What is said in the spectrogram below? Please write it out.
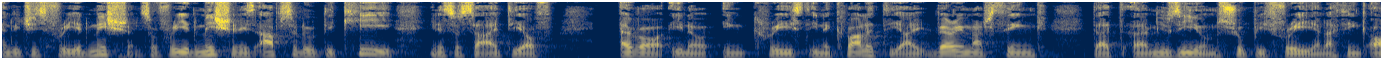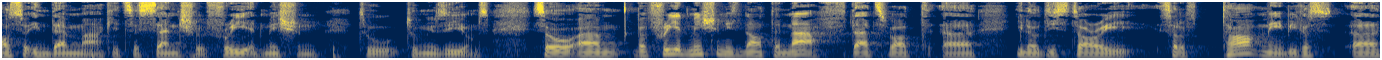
and which is free admission. So free admission is absolutely key in a society of ever, you know, increased inequality. I very much think that uh, museums should be free, and I think also in Denmark it's essential free admission to to museums. So, um, but free admission is not enough. That's what uh, you know. This story sort of taught me because uh,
